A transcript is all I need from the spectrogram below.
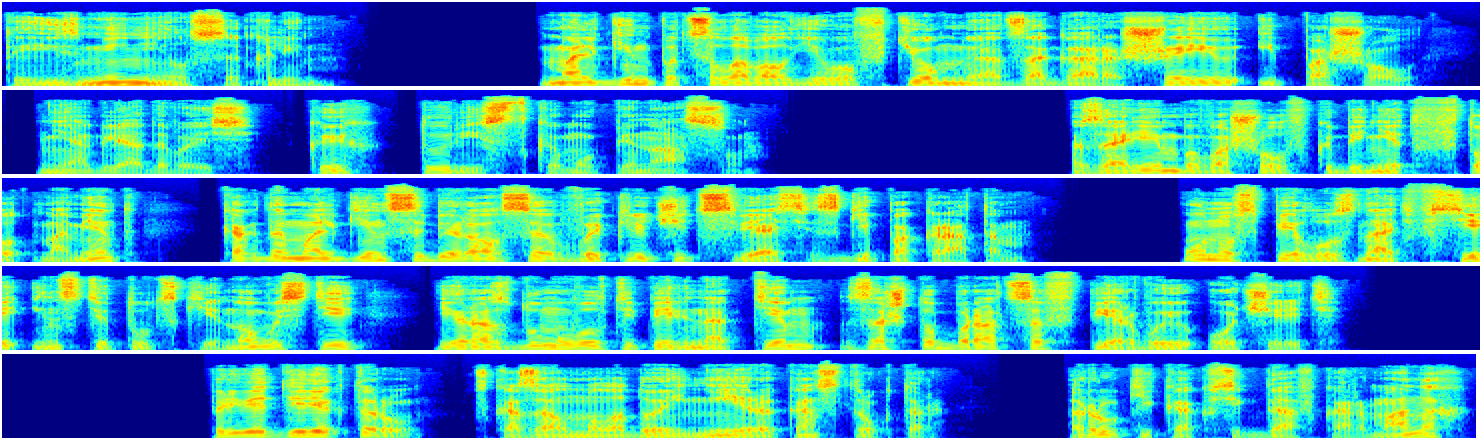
«Ты изменился, Клим». Мальгин поцеловал его в темную от загара шею и пошел, не оглядываясь, к их туристскому пенасу. Заремба вошел в кабинет в тот момент, когда Мальгин собирался выключить связь с Гиппократом. Он успел узнать все институтские новости и раздумывал теперь над тем, за что браться в первую очередь. «Привет директору», — сказал молодой нейроконструктор. Руки, как всегда, в карманах,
